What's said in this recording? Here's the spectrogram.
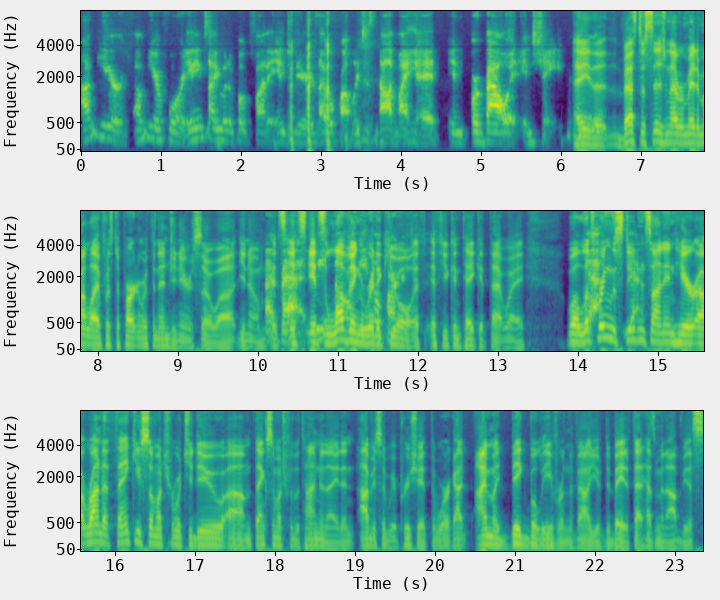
i'm here. I'm here for it. Anytime you want to poke fun at engineers i will probably just nod my head in, or bow it in shame. Hey, the best decision I ever made in my life was to partner with an engineer. So, uh, you know, I it's bet. it's it's loving ridicule if, if you can take it that way. Well, let's Yes, bring the students on in here. Uh, Rhonda, thank you so much for what you do. Um, thanks so much for the time tonight. And obviously, we appreciate the work. I, I'm a big believer in the value of debate, if that hasn't been obvious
